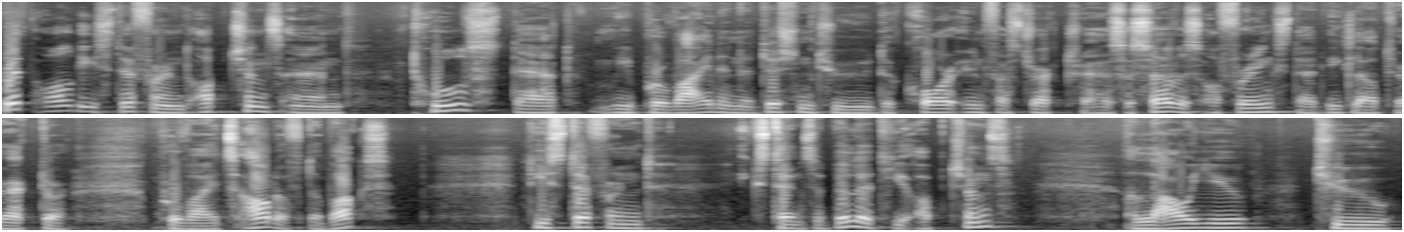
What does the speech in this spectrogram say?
With all these different options and tools that we provide in addition to the core infrastructure as a service offerings that vCloud Director provides out of the box, these different extensibility options allow you to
